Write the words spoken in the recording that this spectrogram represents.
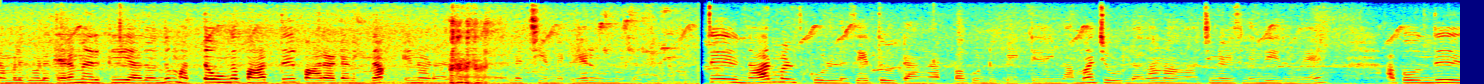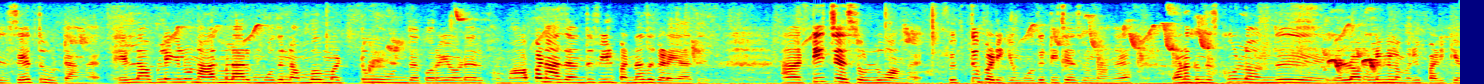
நம்மளுக்கு இவ்வளோ திறமை இருக்குது அதை வந்து மற்றவங்க பார்த்து பாராட்டணும். தான் என்னோட லட்சியமே. வேற ஒன்றும் இல்லை ஃபஸ்ட்டு நார்மல் ஸ்கூலில் சேர்த்து விட்டாங்க. அப்பா கொண்டு போயிட்டு எங்கள் அம்மாச்சி ஊரில் தான் நான் சின்ன வயசுலேருந்து இருந்தேன். அப்போ வந்து சேர்த்து விட்டாங்க. எல்லா பிள்ளைங்களும் நார்மலாக இருக்கும்போது நம்ம மட்டும் இந்த குறையோடு இருக்குமா? அப்போ நான் அதை வந்து ஃபீல் பண்ணது கிடையாது. டீச்சர் சொல்லுவாங்க. ஃபிஃப்த்து படிக்கும் போது டீச்சர் சொன்னாங்க உனக்கு இந்த ஸ்கூலில் வந்து எல்லா பிள்ளைங்கள மாதிரியும் படிக்க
